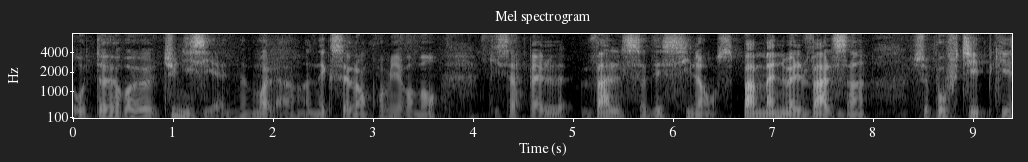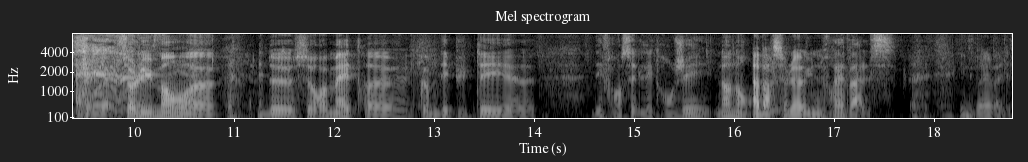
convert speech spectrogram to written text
auteure euh, tunisienne, voilà, un excellent premier roman, qui s'appelle Valse des silences. Pas Manuel Valls, hein, ce pauvre type qui essaye absolument euh, de se remettre euh, comme député euh, des Français de l'étranger. Non, non. À Barcelone. Une vraie valse. Une vraie valise.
